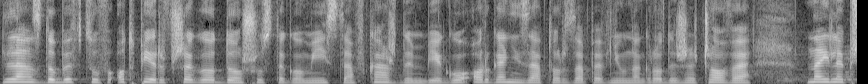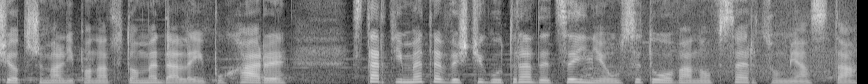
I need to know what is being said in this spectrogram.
Dla zdobywców od pierwszego do szóstego miejsca w każdym biegu organizator zapewnił nagrody rzeczowe. Najlepsi otrzymali ponadto medale i puchary. Start i metę wyścigu tradycyjnie usytuowano w sercu miasta.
